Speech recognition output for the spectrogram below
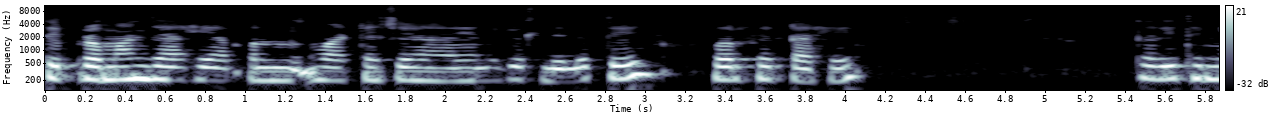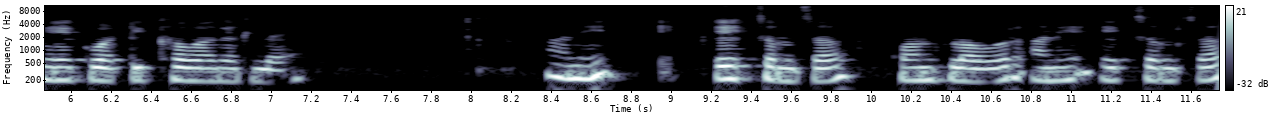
ते प्रमाण जे आहे आपण वाट्याच्या याने घेतलेलं ते परफेक्ट आहे. तर इथे मी एक वाटी खवा घेतला आहे आणि एक चमचा कॉर्नफ्लॉवर आणि एक चमचा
